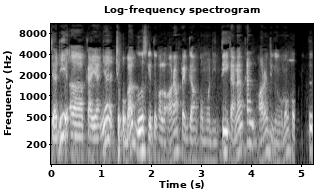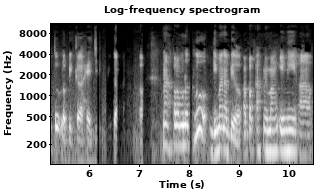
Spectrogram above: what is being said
Jadi uh, kayaknya cukup bagus gitu kalau orang pegang komoditi karena kan orang juga ngomong komoditi itu lebih ke hedging juga. Nah kalau menurut lu gimana Bill apakah memang ini uh,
